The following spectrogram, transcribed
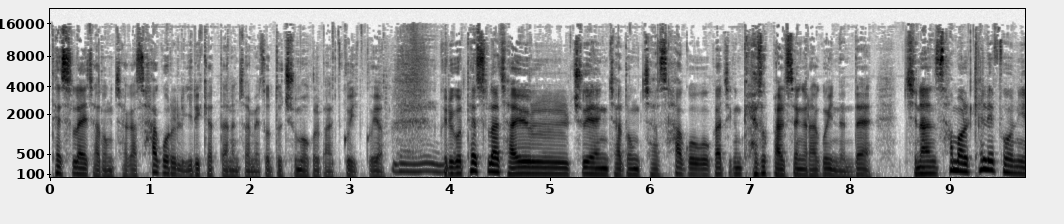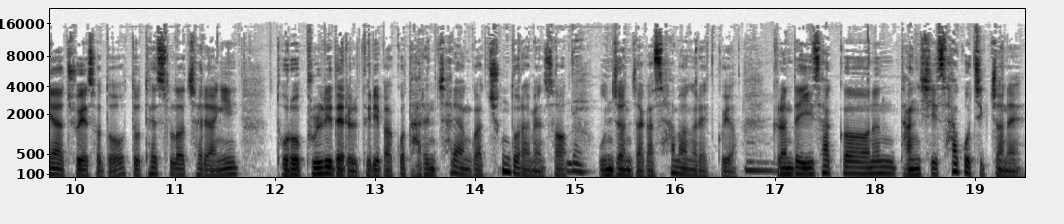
테슬라의 자동차가 사고를 일으켰다는 점에서 또 주목을 받고 있고요. 네. 그리고 테슬라 자율주행 자동차 사고가 지금 계속 발생을 하고 있는데 지난 3월 캘리포니아 주에서도 또 테슬라 차량이 도로 분리대를 들이받고 다른 차량과 충돌하면서 네. 운전자가 사망을 했고요. 음. 그런데 이 사건은 당시 사고 직전에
